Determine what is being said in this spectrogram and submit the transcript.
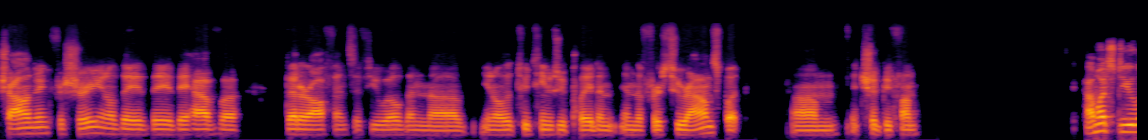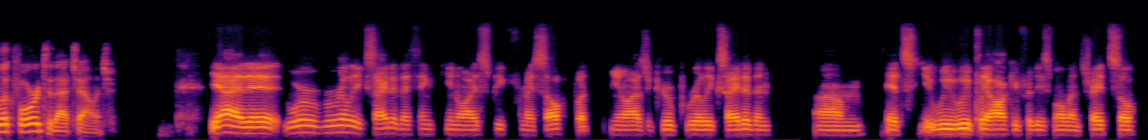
challenging for sure. You know they they they have a better offense, if you will, than uh, you know the two teams we played in in the first two rounds, but um, it should be fun. How much do you look forward to that challenge? Yeah, it, we're we're really excited. I think you know I speak for myself, but you know as a group, we're really excited, and um, it's we we play hockey for these moments, right? So,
